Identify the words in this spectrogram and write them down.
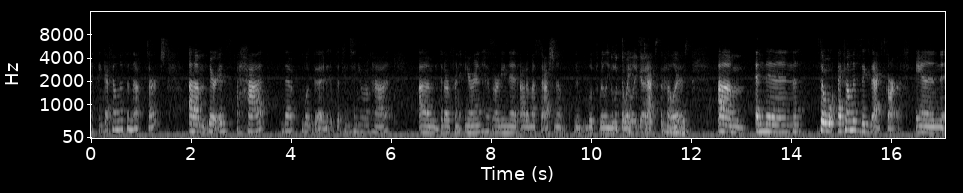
I think I found this in that search. Um, there is a hat that looked good. It's a continuum hat um, that our friend Erin has already knit out of Must Stash, and it, it looked really neat looked the way really it good. stacks the Mhm. colors. Um, and then, so I found this zigzag scarf, and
